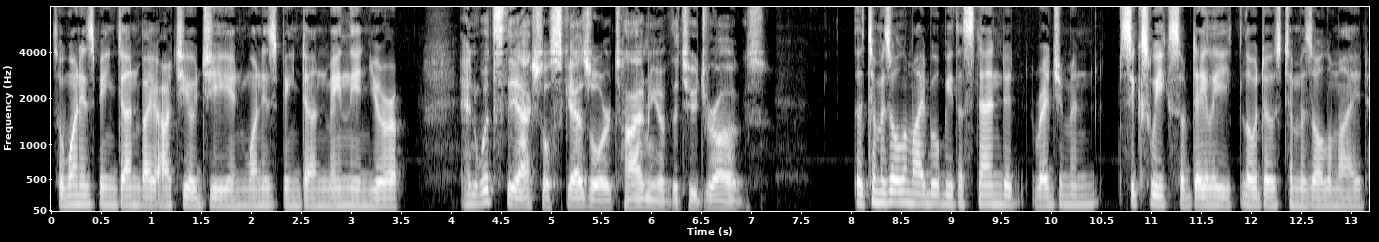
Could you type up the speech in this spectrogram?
So one is being done by RTOG and one is being done mainly in Europe. And what's the actual schedule or timing of the two drugs? The temozolomide will be the standard regimen six weeks of daily low dose temozolomide,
